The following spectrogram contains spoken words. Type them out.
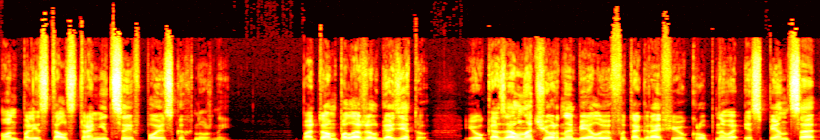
Он полистал страницы в поисках нужной. Потом положил газету и указал на черно-белую фотографию крупного эспенца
